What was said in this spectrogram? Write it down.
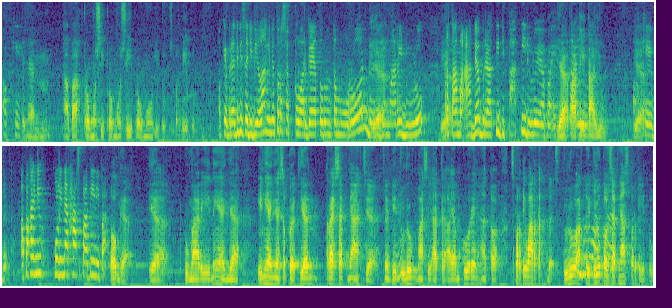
Oke. dengan apa promosi-promosi promo gitu seperti itu. Oke, berarti bisa dibilang ini tuh resep keluarga ya turun temurun dari Iya. Bumari dulu. Iya. Pertama ada berarti di Pati dulu ya Pak ya? Di Pati Tayu. Tayu. Ya. Oke, ber- apakah ini kuliner khas Pati ini Pak? Oh enggak, ya Bumari ini hanya ini hanya sebagian resepnya aja. Jadi Mhm. dulu masih ada ayam goreng atau seperti warteg, Mbak. Dulu waktu Oh, dulu dulu warteg. konsepnya seperti itu.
